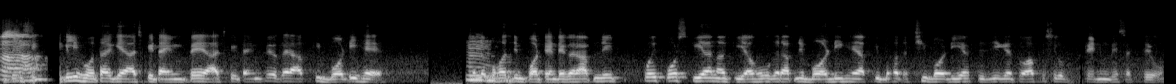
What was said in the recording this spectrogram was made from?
बेसिकली हाँ। होता है कि आज के टाइम पे आज के टाइम पे अगर आपकी बॉडी है मतलब हम्म। बहुत इंपॉर्टेंट है। अगर आपने कोई कोर्स किया ना किया हो अगर आपने बॉडी है आपकी बहुत अच्छी बॉडी है फिजिक है तो आप किसी को ट्रेनिंग दे सकते हो।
